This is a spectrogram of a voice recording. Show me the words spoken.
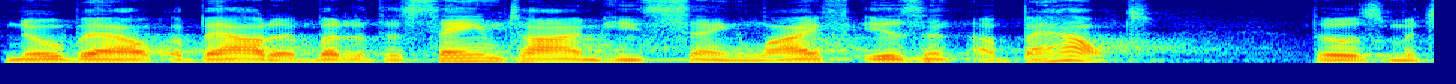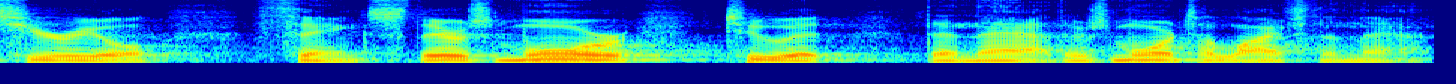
no doubt about it. But at the same time, he's saying life isn't about those material things. There's more to it than that, there's more to life than that.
